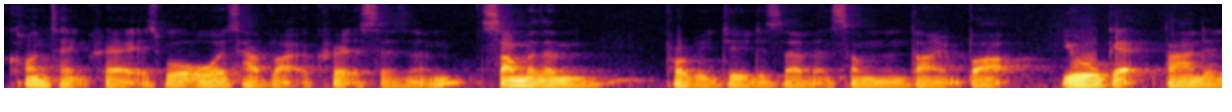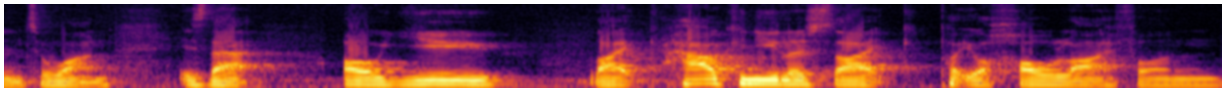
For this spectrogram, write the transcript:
content creators will always have like a criticism some of them probably do deserve it and some of them don't but you all get banded into one is that oh you like how can you just like put your whole life on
